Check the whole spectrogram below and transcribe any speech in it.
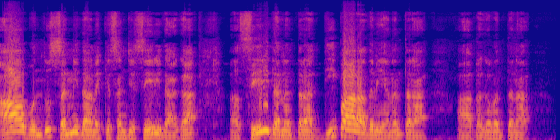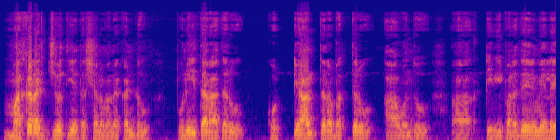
ಆ ಒಂದು ಸನ್ನಿಧಾನಕ್ಕೆ ಸಂಜೆ ಸೇರಿದಾಗ ಸೇರಿದ ನಂತರ ದೀಪಾರಾಧನೆಯ ನಂತರ ಆ ಭಗವಂತನ ಮಕರ ಜ್ಯೋತಿಯ ದರ್ಶನವನ್ನು ಕಂಡು ಪುನೀತರಾದರು. ಕೋಟ್ಯಾಂತರ ಭಕ್ತರು ಆ ಒಂದು ಟಿವಿ ಪರದೆಯ ಮೇಲೆ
